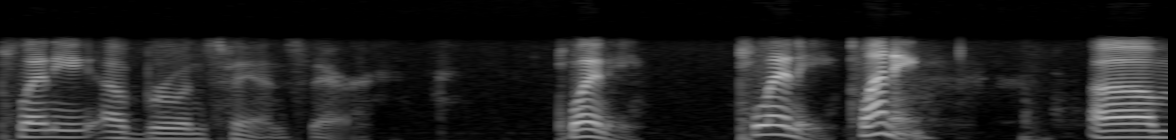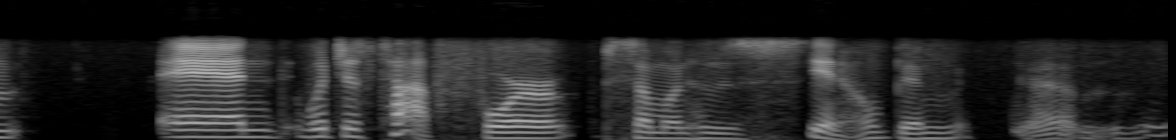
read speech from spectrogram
plenty of Bruins fans there. Plenty, plenty. Plenty. Um, and which is tough for someone who's you know been um,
